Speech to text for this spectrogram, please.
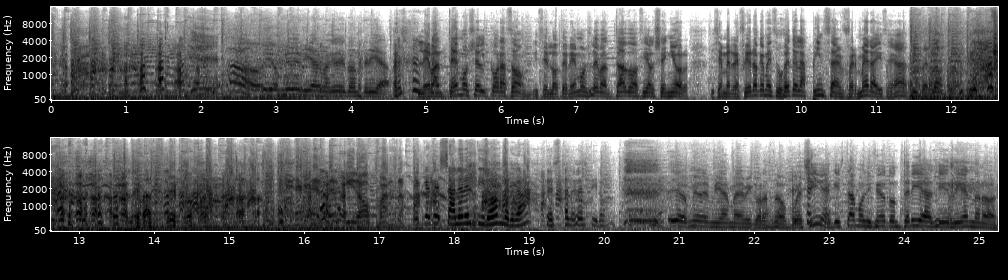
Oh, Dios mío de mi alma, qué de tontería. Levantemos el corazón. Dice, lo tenemos levantado hacia el Señor. Dice, me refiero a que me sujete las pinzas, enfermera. Dice, ah, sí, perdón. el quirófano. Es que te sale del tirón, ¿verdad? Te sale del tirón. Dios mío de mi alma, de mi corazón. Pues sí, aquí estamos diciendo tonterías y riéndonos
